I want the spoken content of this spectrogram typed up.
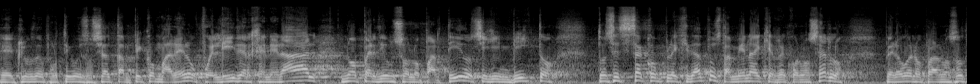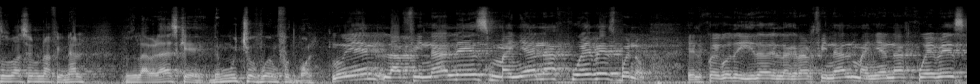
el Club Deportivo y Social Tampico Madero, fue líder general, no perdió un solo partido, sigue invicto, entonces esa complejidad pues también hay que reconocerlo, pero bueno, para nosotros va a ser una final, pues la verdad es que de mucho buen fútbol. Muy bien, la final es mañana jueves, bueno, el juego de ida de la gran final. Mañana jueves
